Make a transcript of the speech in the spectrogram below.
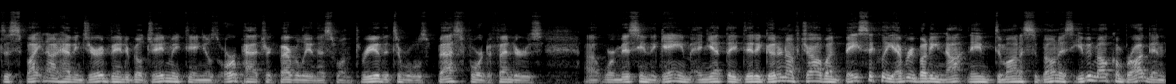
despite not having Jared Vanderbilt, Jaden McDaniels, or Patrick Beverley in this one. Three of the Timberwolves' best four defenders uh, were missing the game, and yet they did a good enough job on basically everybody not named Domantas Sabonis. Even Malcolm Brogdon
